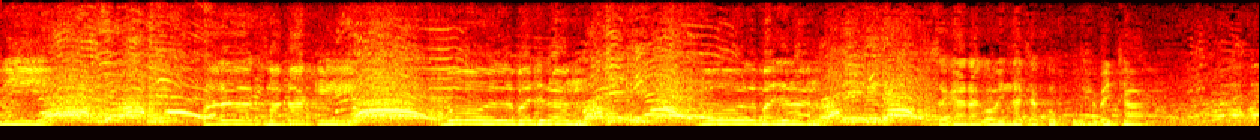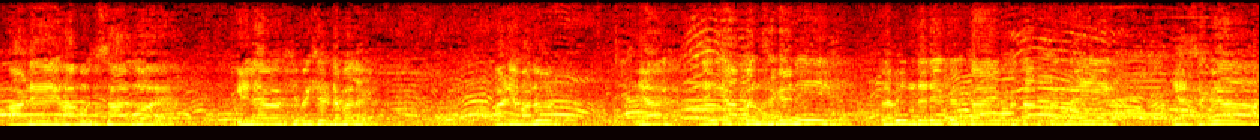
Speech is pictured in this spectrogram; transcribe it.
शिवाजी। भारत माता की। बोल बजरंग। बोल बजरंग। सगळ्यांना गोविंदाच्या खूप खूप शुभेच्छा. आणि हा उत्साह जो आहे गेल्या वर्षीपेक्षा डबल आहे. आणि म्हणून या नाही आपण सगळ्यांनी नवीन दरेकर काय प्रताप सरनाईक या सगळ्या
